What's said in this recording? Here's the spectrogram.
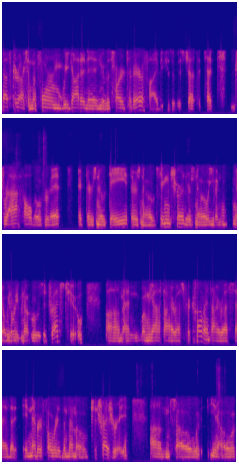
That's correct. And the form we got it in, it was hard to verify because it was just it said draft all over it. it. There's no date, there's no signature, there's no even you know we don't even know who it was addressed to. Um, and when we asked IRS for comment, IRS said that it never forwarded the memo to Treasury. Um, so you know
